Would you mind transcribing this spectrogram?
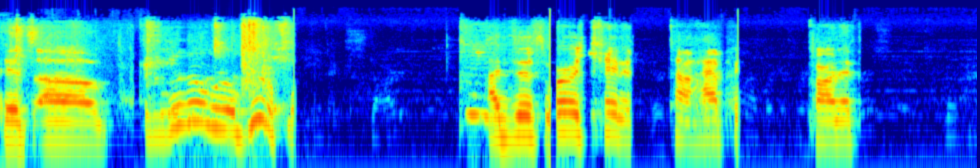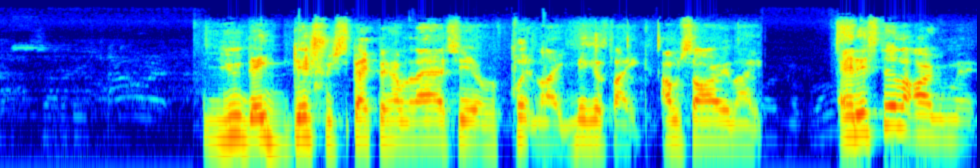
it's uh real real beautiful. I just words can't how happy Karl-Anthony. You they disrespected him last year of putting like niggas like I'm sorry like, and it's still an argument,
